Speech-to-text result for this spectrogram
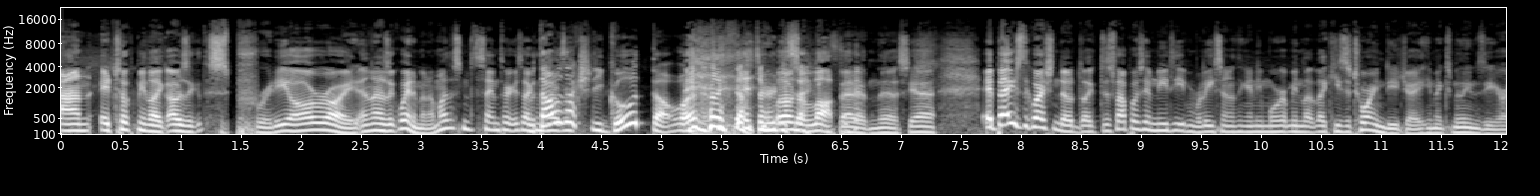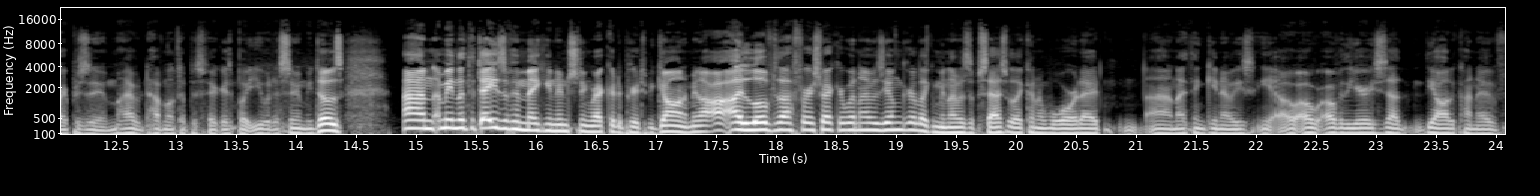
and it took me like I was like, this is pretty all right, and I was like, wait a minute, am I listening to the same thirty seconds? But that was actually good though. That well, that was a lot better than this. Yeah, it begs the question though: like, does Fatboy Slim need to even release anything anymore? I mean, like, like he's a touring DJ; he makes millions a year, I presume. I haven't, haven't looked up his figures, but you would assume he does. And I mean, like the days of him making an interesting record appear to be gone. I mean, I, I loved that first record when I was younger. Like, I mean, I was obsessed with it. Kind of wore it out, and I think you know he's he, o- o- over the years he's had the odd kind of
